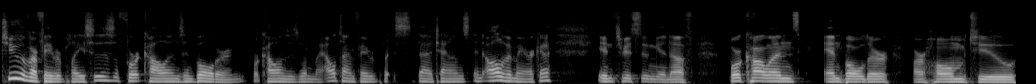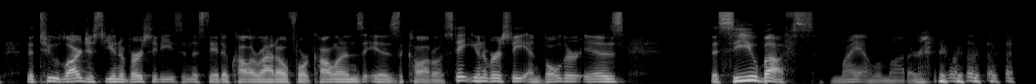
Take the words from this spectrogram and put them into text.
two of our favorite places, Fort Collins and Boulder. And Fort Collins is one of my all-time favorite place, uh, towns in all of America. Interestingly enough, Fort Collins and Boulder are home to the two largest universities in the state of Colorado. Fort Collins is the Colorado State University, and Boulder is the CU Buffs, my alma mater.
